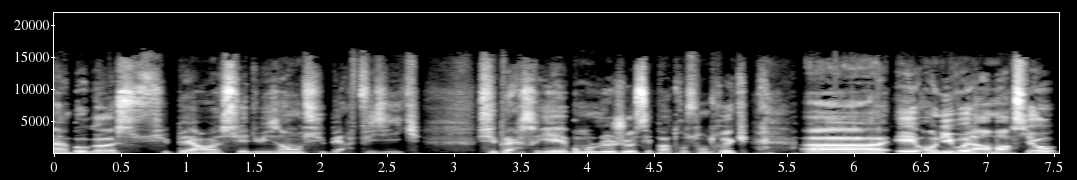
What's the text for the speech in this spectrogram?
un beau gosse, super euh, séduisant, super physique, super strié. Bon, le jeu, c'est pas trop son truc. Euh, et au niveau des arts martiaux,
